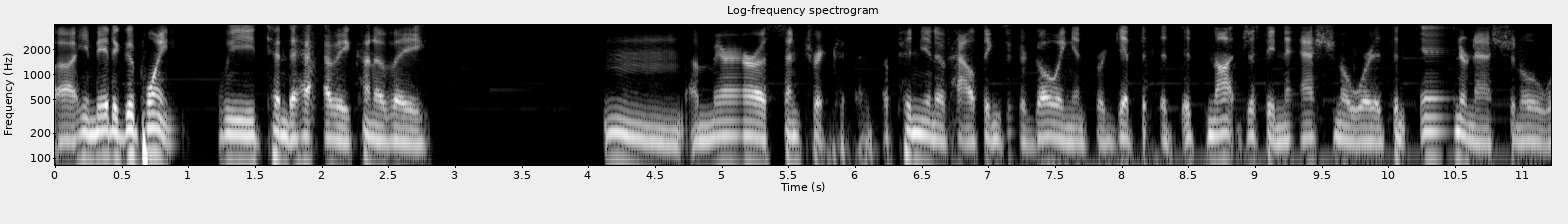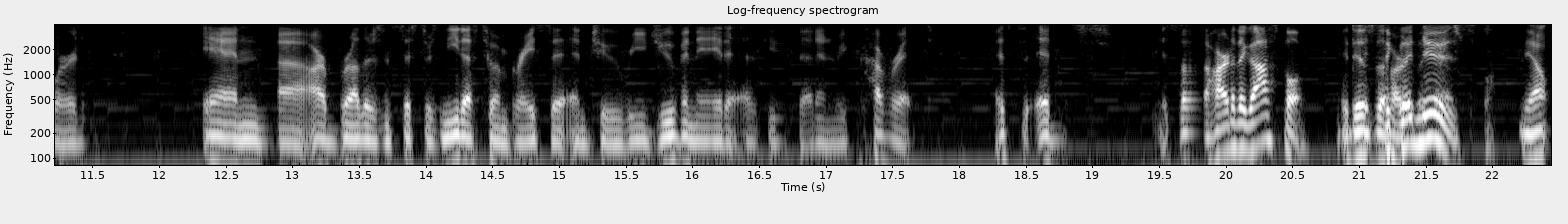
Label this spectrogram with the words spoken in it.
Uh, he made a good point. We tend to have a kind of a hmm, Americentric opinion of how things are going and forget that it's not just a national word, it's an international word. And uh, our brothers and sisters need us to embrace it and to rejuvenate it, as he said, and recover it. It's it's it's the heart of the gospel. it is it's the heart good of news. gospel. Yep.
